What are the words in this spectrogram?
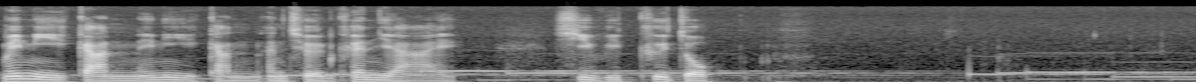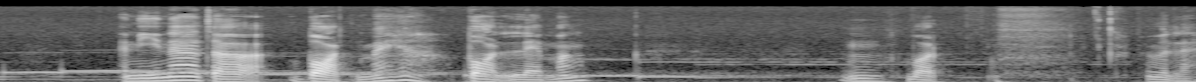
ไม่มีกันในนี่กัน อัญเชิญเคลื่อนย้าย ชีวิตคือจบ อันนี้น่าจะบอดไหมอะบอดแหละมั้ง อืม บอด ไม่เป็นไร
